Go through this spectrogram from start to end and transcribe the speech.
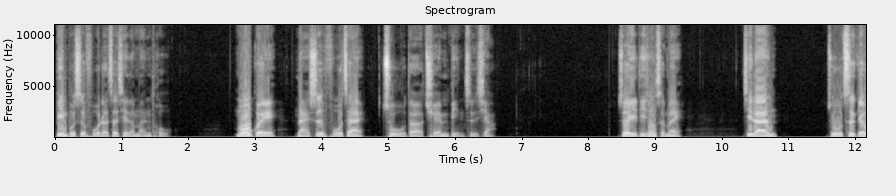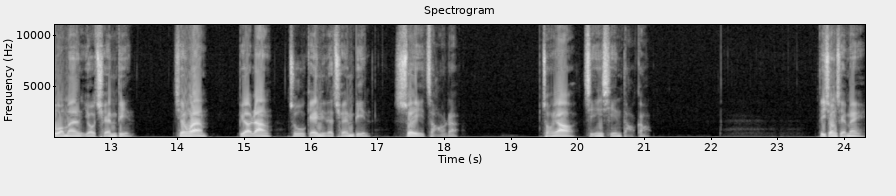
并不是服了这些的门徒，魔鬼乃是服在主的权柄之下。所以弟兄姊妹，既然主赐给我们有权柄，千万不要让主给你的权柄睡着了，总要警醒祷告。弟兄姐妹，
